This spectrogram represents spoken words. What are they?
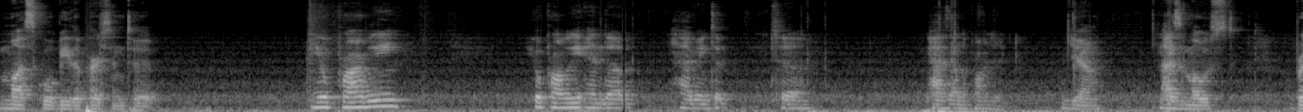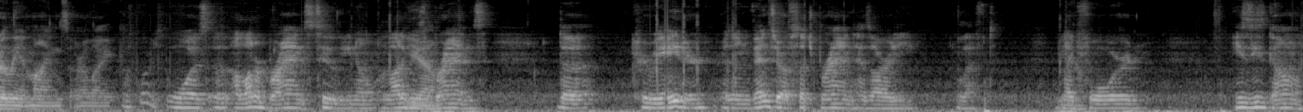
Musk will be the person to he'll probably he'll probably end up having to to pass on the project. Yeah. Like- As most brilliant minds are like. Of course, was a, a lot of brands too. You know, a lot of these Yeah. brands, the creator or the inventor of such brand has already left. Yeah. Like. Ford, he's he's gone.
